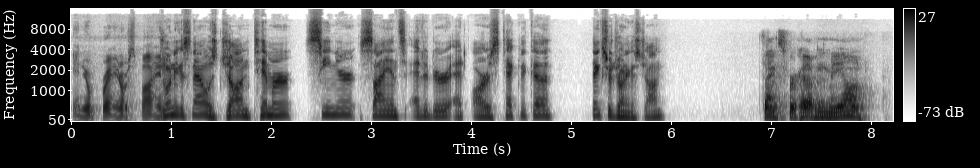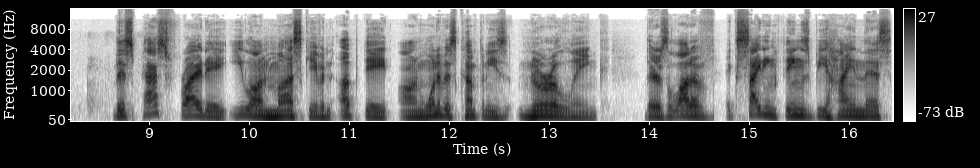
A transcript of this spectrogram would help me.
in your brain or spine. Joining us now is John Timmer, Senior Science Editor at Ars Technica. Thanks for joining us, John. Thanks for having me on. This past Friday, Elon Musk gave an update on one of his companies, Neuralink. There's a lot of exciting things behind this.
